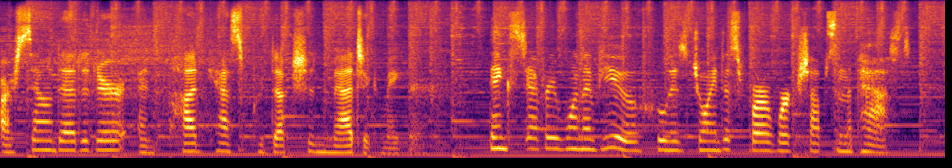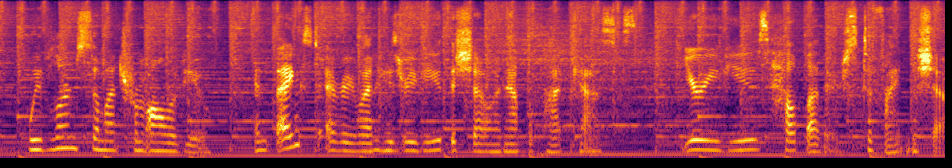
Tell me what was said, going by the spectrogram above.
our sound editor and podcast production magic maker. Thanks to every one of you who has joined us for our workshops in the past. We've learned so much from all of you. And thanks to everyone who's reviewed the show on Apple Podcasts. Your reviews help others to find the show.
